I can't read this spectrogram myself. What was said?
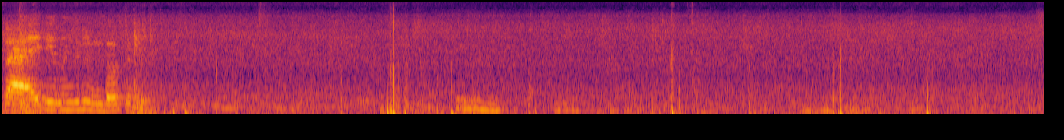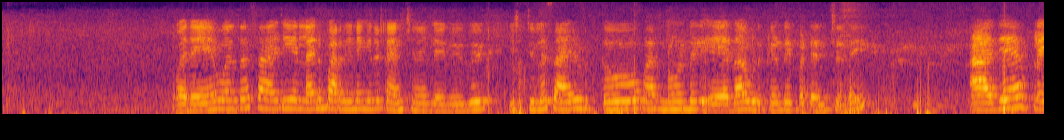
സാരി ഏതെങ്കിലും ഉണ്ടോ? ഒക്കെ ഒരേപോലത്തെ സാരി എല്ലാരും പറഞ്ഞില്ലെങ്കിൽ ടെൻഷൻ ഇല്ലായിരുന്നു ഇത് ഇഷ്ടമുള്ള സാരി ഉടുത്തോ പറഞ്ഞുകൊണ്ട് ഏതാ ഉടുക്കേണ്ടത് ഇപ്പൊ ടെൻഷന് ആദ്യം പ്ലേ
